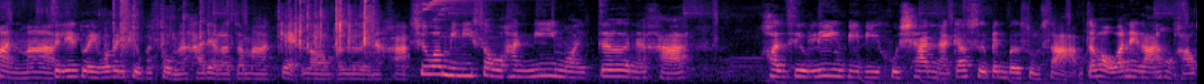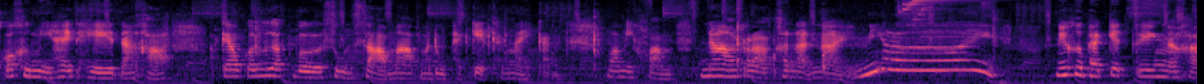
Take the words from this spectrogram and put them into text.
มันมากจะเรียกตัวเองว่าเป็นผิวผสมนะคะ เดี๋ยวเราจะมาแกะลองกันเลยนะคะ ชื่อว่า Mini So Honey Moisture นะคะ Concealing BB Cushion นะ แก้วซื้อเป็นเบอร์ 03 จะบอกว่าในร้านของเขาก็คือมีให้เทสนะคะ แก้วก็เลือกเบอร์ 03 มา มาดูแพ็กเกจข้างในกัน ว่ามีความน่ารักขนาดไหน นี่เลย นี่คือแพ็กเกจจิ้งนะคะ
